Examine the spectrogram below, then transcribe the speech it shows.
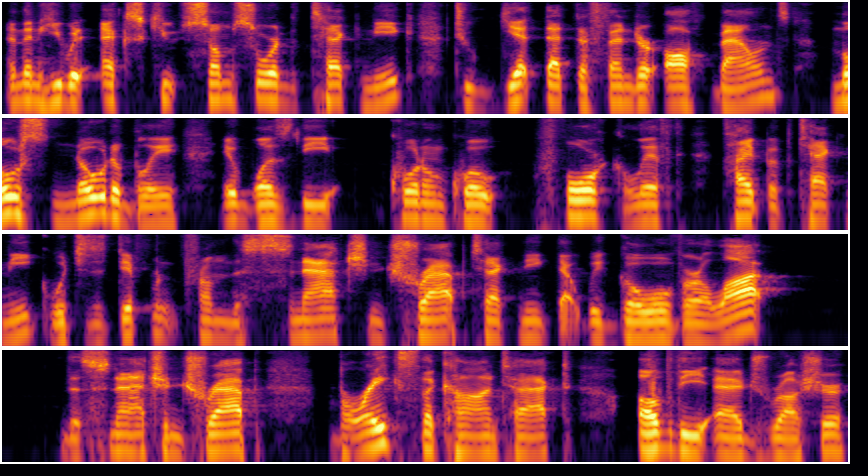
and then he would execute some sort of technique to get that defender off balance. Most notably, it was the quote unquote forklift type of technique, which is different from the snatch and trap technique that we go over a lot. The snatch and trap breaks the contact of the edge rusher,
